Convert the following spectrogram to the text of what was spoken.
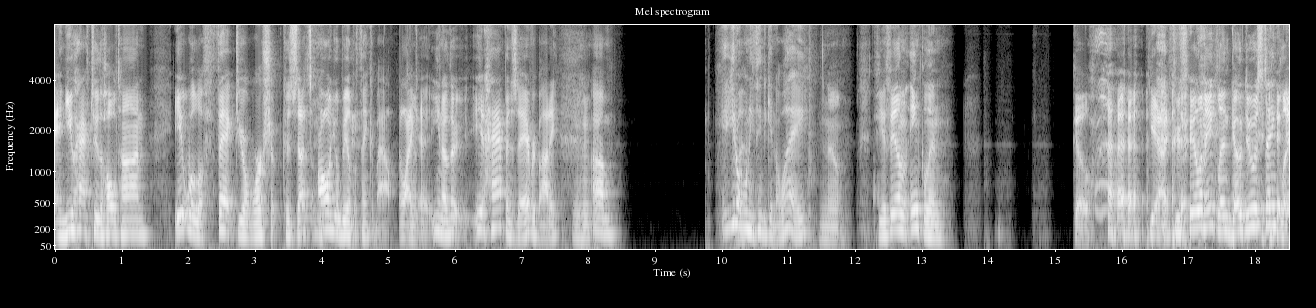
and you have to the whole time, it will affect your worship because that's all you'll be able to think about. Like uh, you know, there, it happens to everybody. Mhm. Um, you don't want anything to get in the way. No. If you feel an inkling, go. Yeah, if you're feeling England, go do a stinkling.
